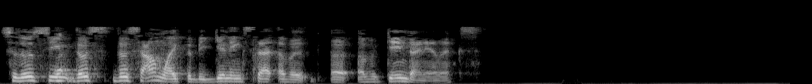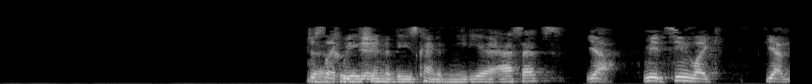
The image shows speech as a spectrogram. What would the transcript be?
So those seem What? those those sound like the beginning set of a uh, of a game dynamics. Just the like we creation of these kind of media assets. Yeah, I mean it seemed like yeah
